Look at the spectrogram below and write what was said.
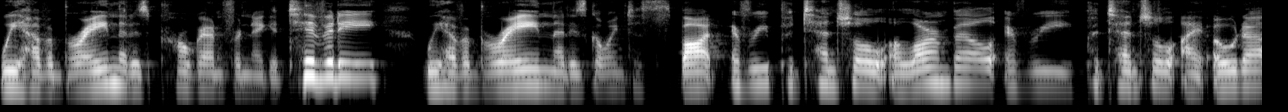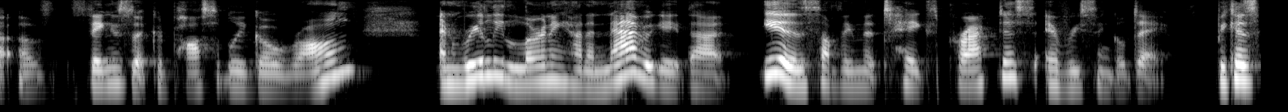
We have a brain that is programmed for negativity. We have a brain that is going to spot every potential alarm bell, every potential iota of things that could possibly go wrong. And really learning how to navigate that is something that takes practice every single day. Because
